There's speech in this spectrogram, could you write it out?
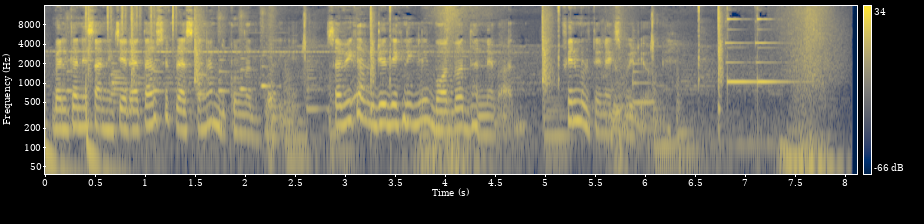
बेल का निशान नीचे रहता है, उसे प्रेस करना बिल्कुल मत भूलिए। सभी का वीडियो देखने के लिए बहुत बहुत धन्यवाद। फिर मिलते हैं नेक्स्ट वीडियो में।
